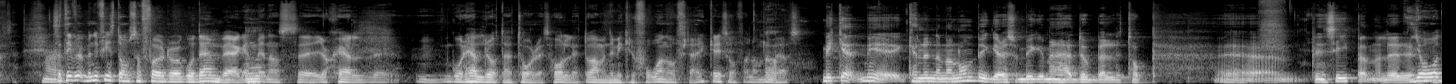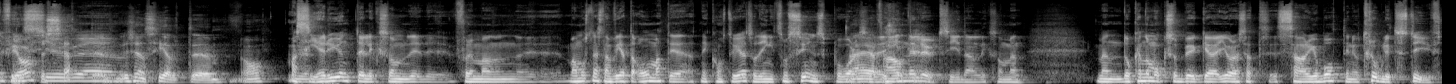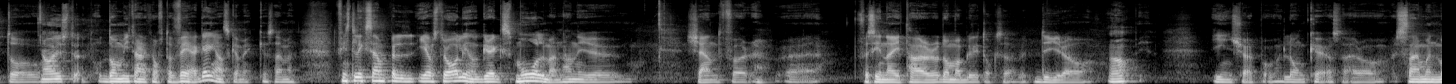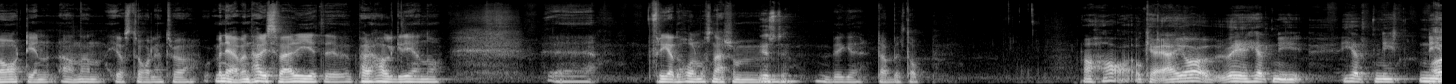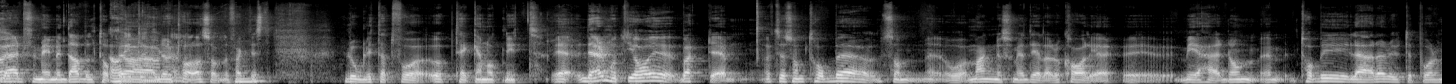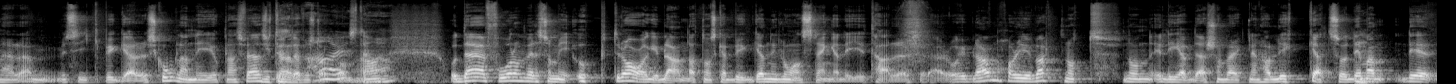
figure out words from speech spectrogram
Så det. Men det finns de som föredrar att gå den vägen, medan jag själv eh, mm, går hellre åt det här Torres-hållet och använder mikrofon och förstärkare i så fall om det Ja. behövs. Vilka, kan du nämna någon byggare som bygger med den här dubbeltopp? Eh, principen eller? Ja, det För jag har finns inte ju, sett det. eh, Det känns helt, eh, ja. Man ser det ju inte liksom förrän man... eh, Man måste nästan veta om att det, att det är konstruerat så. Det är inget som syns på vare sig in eller utsidan. Liksom. Men, men då kan de också bygga, göra så att sarg och botten är otroligt styvt. Och, Ja, just det. och de gitarrerna kan ofta väga ganska mycket. Så här. Men det finns till exempel i Australien och Greg Smallman. Han är ju känd för, eh, för sina gitarrer. Och de har blivit också dyra och Ja. Inköp och lång kö och så här. Och Simon Martin, en annan i Australien tror jag. Men även här i Sverige, ett- Per Hallgren och eh, Fredholm och sådana här som Just det. bygger double top. Jaha, okej. Okay. Jag det är helt ny, helt ny, ny Ja, värld för mig med double top. Ja, jag har aldrig hört talas om det faktiskt. Roligt att få upptäcka något nytt. Eh, Däremot, jag har ju varit, eh, eftersom Tobbe som, och Magnus som jag delar lokal eh, med här. De, eh, Tobbe är ju lärare ute på den här eh, musikbyggarskolan i Upplands Väsby utanför Ah, Stockholm. Ja. ja. Och där får de väl som i uppdrag ibland att de ska bygga nylonsträngade gitarrer. och Sådär. Och ibland har det ju varit något, någon elev där som verkligen har lyckats. Så det man, det,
